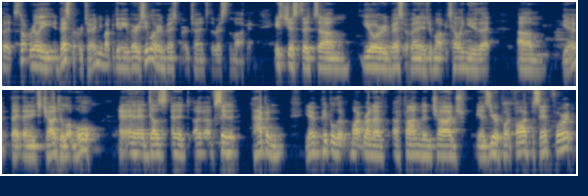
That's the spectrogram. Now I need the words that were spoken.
but it's not really investment return. You might be getting a very similar investment return to the rest of the market. It's just that um, your investment manager might be telling you that um, you know, they, they need to charge a lot more. And, and it does, and it, I've seen it happen. You know, people that might run a, a fund and charge you know zero point five percent for it,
